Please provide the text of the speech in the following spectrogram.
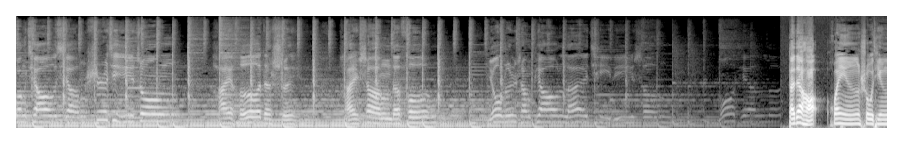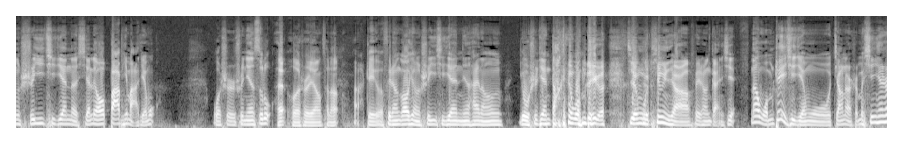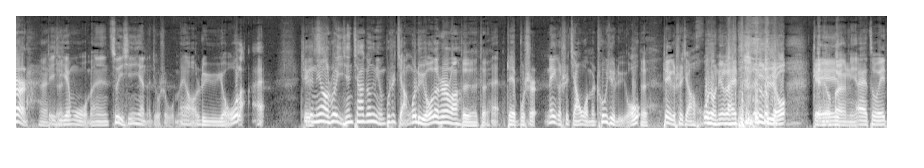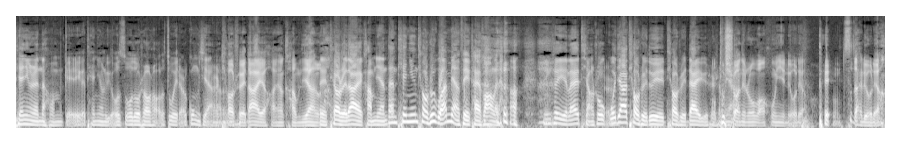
光敲响世纪钟。海河的水，海上的风，游轮上飘来汽笛声。摩天大家好，欢迎收听十一期间的闲聊八匹马节目，我是瞬间思路哎，我是杨次郎。啊。这个非常高兴，十一期间您还能有时间打开我们这个节目听一下啊，非常感谢。那我们这期节目讲点什么新鲜事儿呢？哎这期节目我们最新鲜的就是我们要旅游了。哎，这个您要说以前加更你们不是讲过旅游的事儿吗？对对对，哎，这不是，那个是讲我们出去旅游，对，这个是讲忽悠您来天津旅游，天给欢迎您哎，作为天津人呢，我们给这个天津旅游多多少少的做一点贡献啊。跳水大爷好像看不见了对，。跳水大爷看不见，但天津跳水馆免费开放了呀，您可以来享受国家跳水队跳水待遇是什么不需要那种网红引流量，对，自带流量。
